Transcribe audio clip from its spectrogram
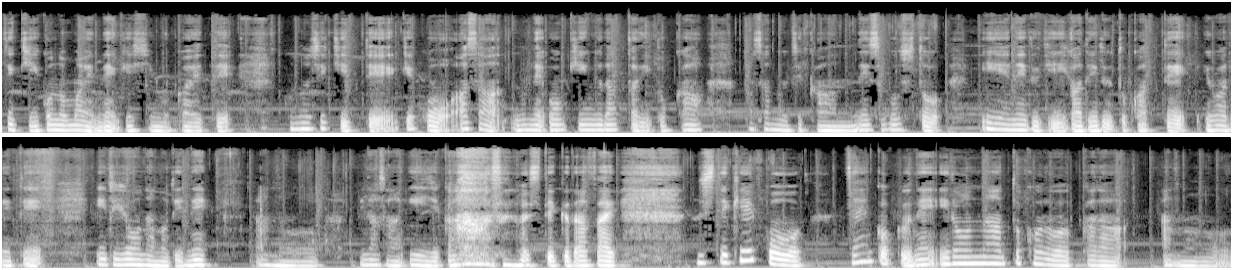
時期、この前ね、夏至迎えて、この時期って結構朝のね、ウォーキングだったりとか、朝の時間ね、過ごすといいエネルギーが出るとかって言われているようなのでね、あの皆さんいい時間を過ごしてください。そして結構全国ね、いろんなところから、あの、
